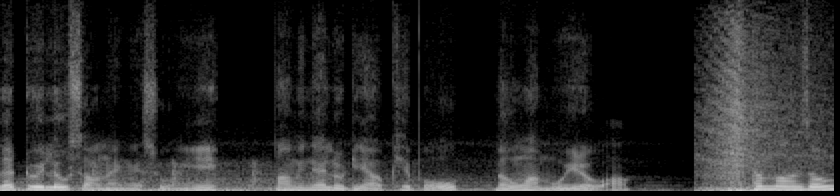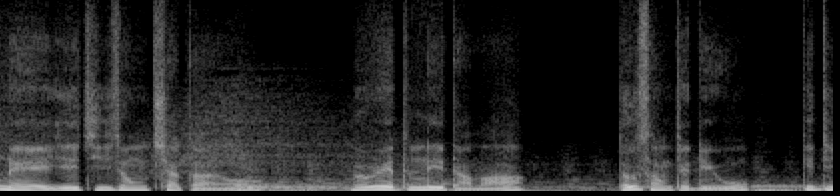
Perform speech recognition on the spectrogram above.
လက်တွေ့လှုပ်ဆောင်နိုင်မယ်ဆိုရင်အောင်မြင်တဲ့လူတစ်ယောက်ဖြစ်ဖို့လုံးဝမဝေးတော့ပါဘူးပထမဆုံးနဲ့အရေးကြီးဆုံးချက်ကတော့ တို့ရဲ့တနေ့တာမှာလှုပ်ဆောင်ချက်တွေကိုတိတိ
